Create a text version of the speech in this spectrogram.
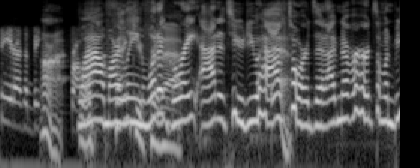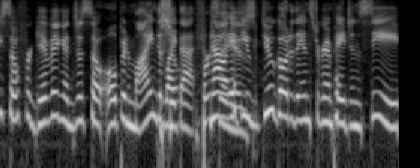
see it as a big All right. problem. Wow, Marlene, for what a great attitude you have Yeah. towards it. I've never heard someone be so forgiving and just so open minded So, like that. first now, if is- you do go to the Instagram page and see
